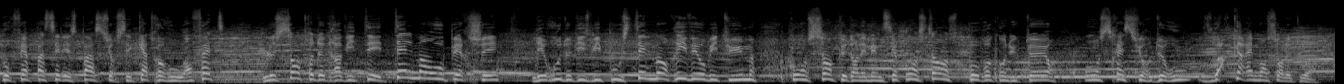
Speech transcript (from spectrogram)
pour faire passer l'espace sur ces quatre roues. En fait, le centre de gravité est tellement haut perché, les roues de 18 pouces tellement rivées au bitume, qu'on sent que dans les mêmes circonstances, pauvre conducteur, on serait sur deux roues, voire carrément sur le toit.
